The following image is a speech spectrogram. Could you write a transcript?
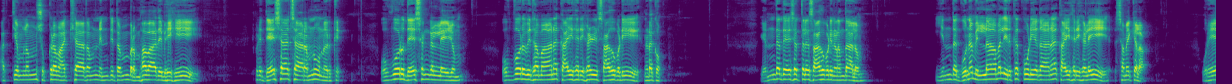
அத்தியம்லம் சுக்ரம் ஆக்கியாதம் நிந்தித்தம் பிரம்மவாதிபிகி இப்படி தேசாச்சாரம்னு ஒன்று இருக்குது ஒவ்வொரு தேசங்கள்லேயும் ஒவ்வொரு விதமான காய்கறிகள் சாகுபடி நடக்கும். எந்த தேசத்தில் சாகுபடி நடந்தாலும் இந்த குணம் இல்லாமல் இருக்கக்கூடியதான காய்கறிகளை சமைக்கலாம். ஒரே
